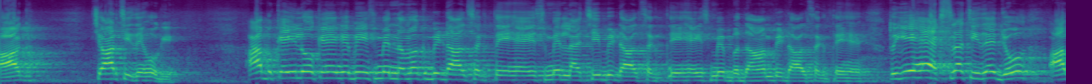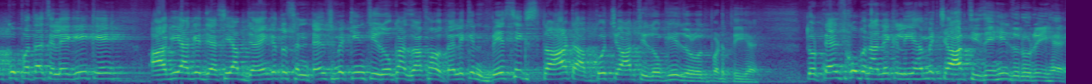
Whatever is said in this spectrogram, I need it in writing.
आग, चार चीज़ें होगी। अब कई लोग कहेंगे भी इसमें नमक भी डाल सकते हैं, इसमें इलायची भी डाल सकते हैं, इसमें बादाम भी डाल सकते हैं। तो ये है एक्स्ट्रा चीज़ें जो आपको पता चलेगी कि आगे आगे जैसे आप जाएँगे तो सेंटेंस में किन चीज़ों का इजाफा होता है, लेकिन बेसिक स्टार्ट आपको चार चीज़ों की ज़रूरत पड़ती है। तो टेंस को बनाने के लिए हमें चार चीज़ें ही ज़रूरी है,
